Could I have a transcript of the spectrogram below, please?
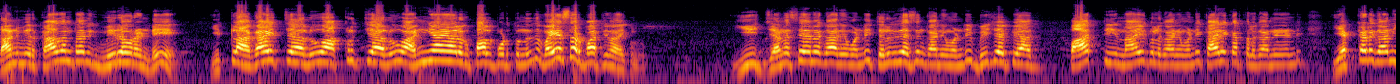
దాన్ని మీరు కాదంటానికి మీరెవరండి? ఇట్లా అఘాయిత్యాలు అకృత్యాలు అన్యాయాలకు పాల్పడుతున్నది వైఎస్ఆర్ పార్టీ నాయకులు. ఈ జనసేన కానివ్వండి తెలుగుదేశం కానివ్వండి బీజేపీ పార్టీ నాయకులు కానివ్వండి కార్యకర్తలు కానివ్వండి ఎక్కడ కానీ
